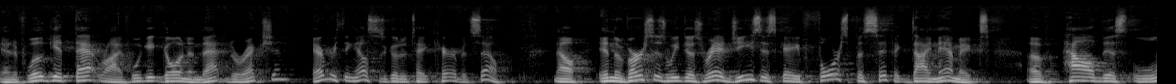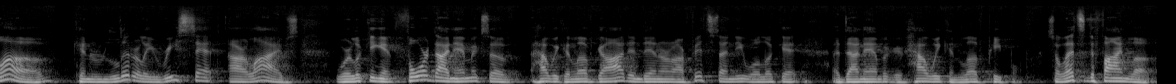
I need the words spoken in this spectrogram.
And if we'll get that right, if we'll get going in that direction, everything else is going to take care of itself. Now, in the verses we just read, Jesus gave four specific dynamics of how this love can literally reset our lives. We're looking at four dynamics of how we can love God, and then on our fifth Sunday, we'll look at a dynamic of how we can love people. So let's define love.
